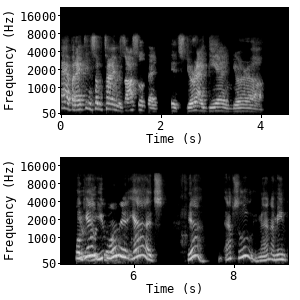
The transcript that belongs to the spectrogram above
Yeah, but I think sometimes it's also that it's your idea and your uh, well, you, yeah, you, own it. Yeah, it's yeah, absolutely, man. I mean,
